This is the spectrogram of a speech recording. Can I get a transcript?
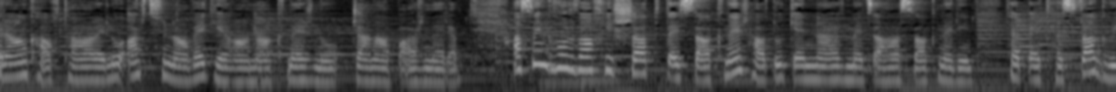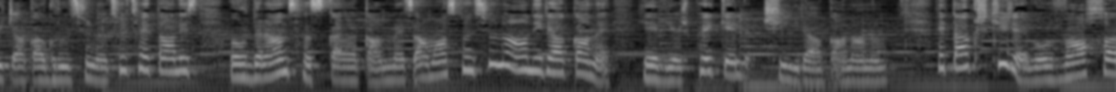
դրանք հաղթահարելու արդյունավետ եղանակներն ու ճանապարհները։ Ասենք որ վախի շատ տեսակներ հատուկ են նաև մեծահասակներին, թեպետ հստակ վիճակագրությունը ցույց է տալիս, որ դրանց հսկայական մեծամասնությունը անիրական է եւ երբեք էլ չի իրականանում։ Հետաքրքիր է, որ վախը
